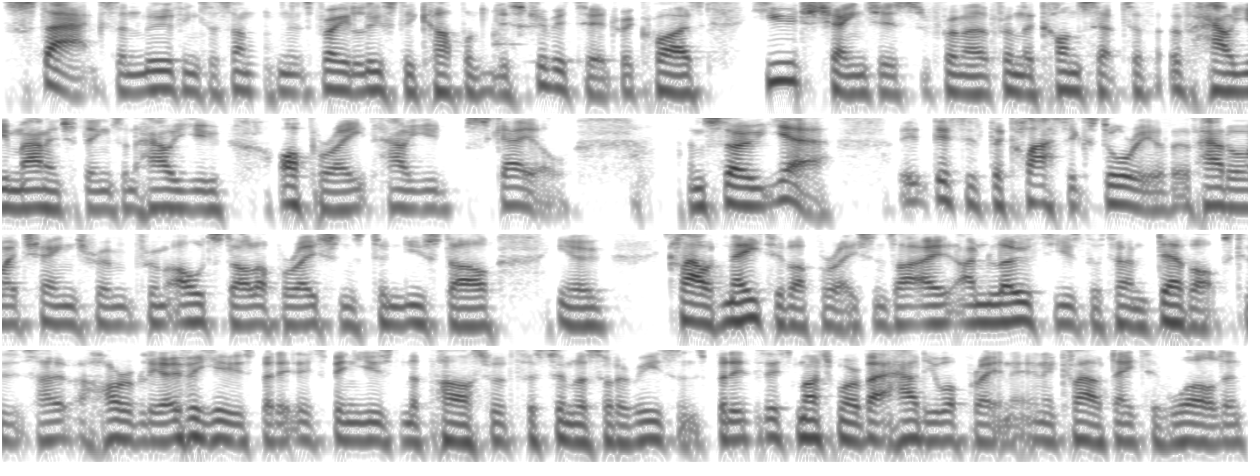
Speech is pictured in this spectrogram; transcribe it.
stacks, and moving to something that's very loosely coupled and distributed requires huge changes from a, from the concept of, of how you manage things and how you operate, how you scale. And so, yeah, it, this is the classic story of, of how do I change from from old style operations to new style, you know, cloud native operations. I, I'm loath to use the term DevOps because it's horribly overused, but it, has been used in the past for, for similar sort of reasons. But it, it's much more about how do you operate in, in a cloud native world, and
